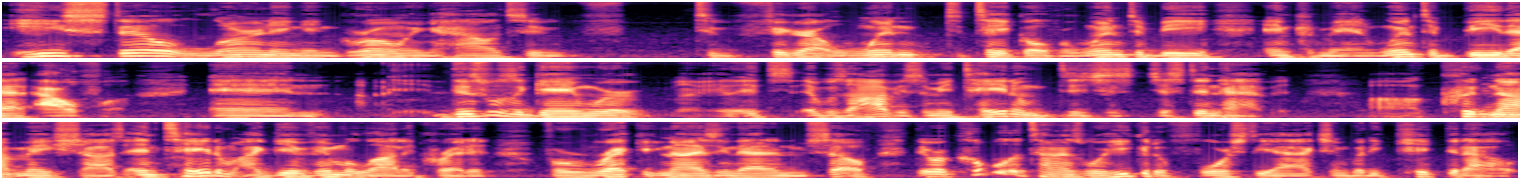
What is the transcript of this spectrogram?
he's still learning and growing how to to figure out when to take over, when to be in command, when to be that alpha, and this was a game where it's it was obvious. I mean, Tatum just just didn't have it. Uh, could not make shots. And Tatum, I give him a lot of credit for recognizing that in himself. There were a couple of times where he could have forced the action, but he kicked it out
